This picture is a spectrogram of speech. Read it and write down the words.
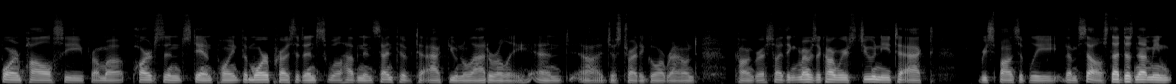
foreign policy from a partisan standpoint, the more presidents will have an incentive to act unilaterally and uh, just try to go around Congress. So I think members of Congress do need to act responsibly themselves. That does not mean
